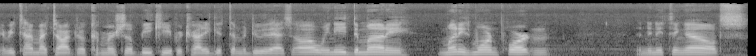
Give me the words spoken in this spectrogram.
Every time I talk to a commercial beekeeper, try to get them to do that. It's, oh, we need the money. Money's more important than anything else.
